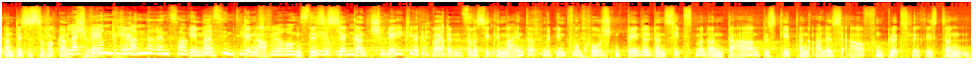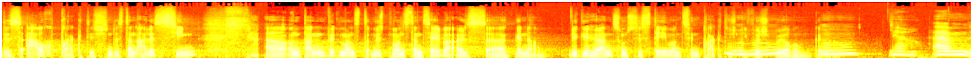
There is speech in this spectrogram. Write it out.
und das ist aber ganz Vielleicht schrecklich. Vielleicht die anderen sagen, Immer, wir sind die genau. Und das ist ja ganz schrecklich, weil dann, was ich gemeint habe mit dem Foucault'schen Pendel, dann sitzt man dann da und das geht dann alles auf und plötzlich ist dann das auch praktisch und das ist dann alles Sinn. Äh, und dann wird man uns, müssten wir uns dann selber als, äh, genau, wir gehören zum System und sind praktisch mhm. die Verschwörung. Genau. Mhm. Ja, ähm,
